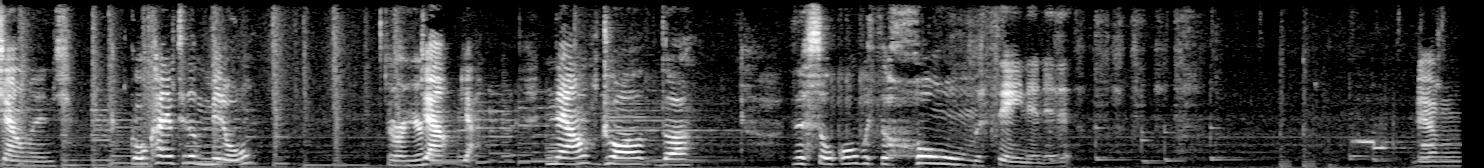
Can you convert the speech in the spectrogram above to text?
challenge. Go kind of to the middle. Right here. Down, yeah. Now draw the the circle with the home thing in it. Um,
